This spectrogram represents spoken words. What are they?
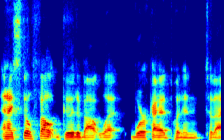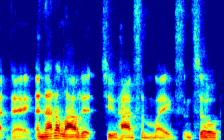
and I still felt good about what work I had put into that day. And that allowed it to have some legs. And so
